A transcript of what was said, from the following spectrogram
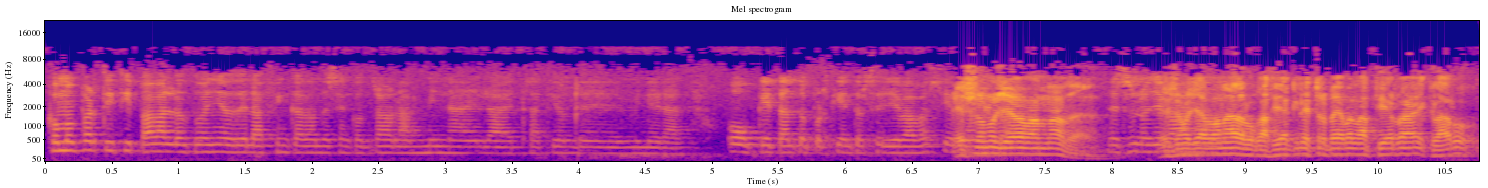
¿Cómo participaban los dueños de la finca donde se encontraban las minas en la extracción del mineral? ¿O qué tanto por ciento se llevaba? eso no llevaban nada. Eso no llevaba, nada. Lo que hacía que les estropeaban las tierras, claro,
